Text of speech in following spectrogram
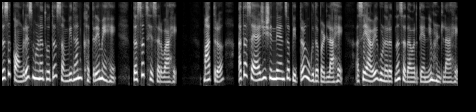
जसं काँग्रेस म्हणत होतं संविधान खतरे में हे तसंच हे सर्व आहे. मात्र आता सयाजी शिंदे यांचं पितळ उघडं पडलं आहे असे यावेळी गुणरत्न सदावर्ते यांनी म्हटलं आहे.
